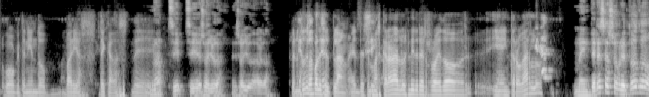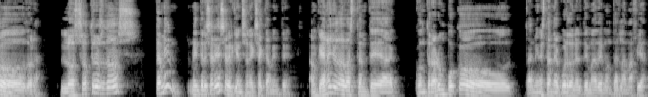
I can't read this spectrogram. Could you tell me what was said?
Supongo que teniendo varias décadas de. No, sí, sí, eso ayuda. Eso ayuda, la verdad. Pero entonces, ¿cuál es el plan? ¿El Sí. ¿Desenmascarar a los líderes roedor e interrogarlos? Me interesa sobre todo Dora. Los otros dos también me interesaría saber quién son exactamente. Aunque han ayudado bastante a controlar un poco, también están de acuerdo en el tema de montar la mafia.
